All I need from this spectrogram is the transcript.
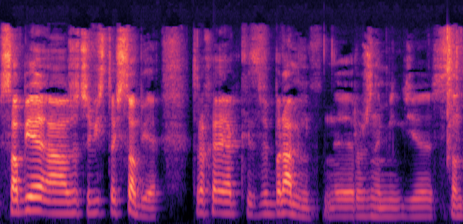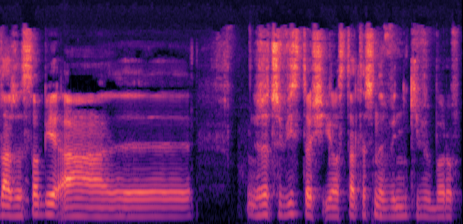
sobie, a rzeczywistość sobie. Trochę jak z wyborami e, różnymi, gdzie sondaże sobie, a e, rzeczywistość i ostateczne wyniki wyborów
